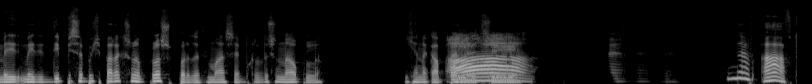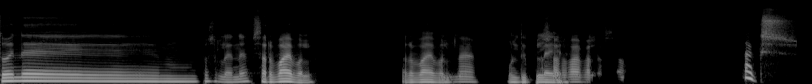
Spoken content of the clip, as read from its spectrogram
Με, με την τύπισσα που είχε παράξενο πρόσωπο, ρε, το θυμάσαι, που κρατούσε ένα όπλο. Είχε ένα καπέλο έτσι. Α, ναι, ναι, ναι. Ναι, α, αυτό είναι... μ, Πώς το λένε, survival. Survival, Ναι, multiplayer. survival αυτό. Εντάξει.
